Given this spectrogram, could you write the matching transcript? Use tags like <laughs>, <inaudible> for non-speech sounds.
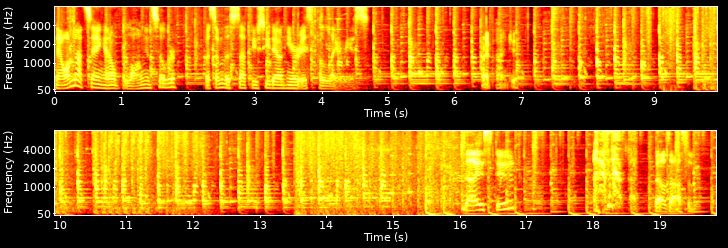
Now, I'm not saying I don't belong in silver, but some of the stuff you see down here is hilarious. Right behind you. Nice, dude. <laughs> that was awesome.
